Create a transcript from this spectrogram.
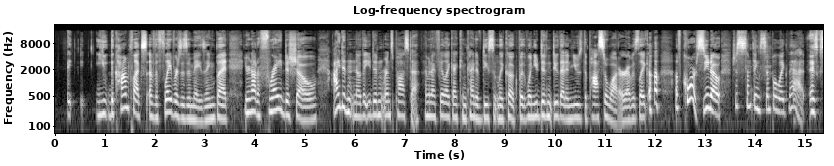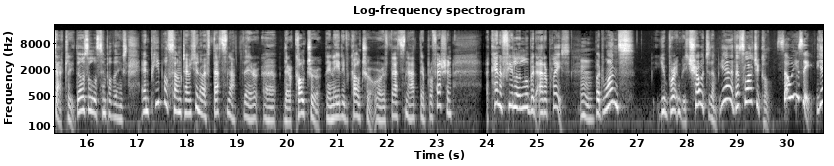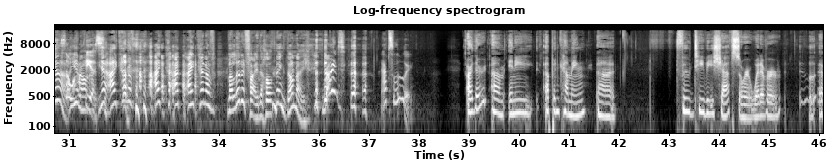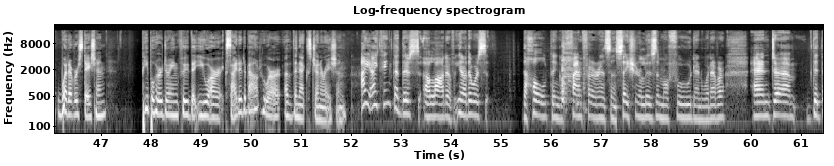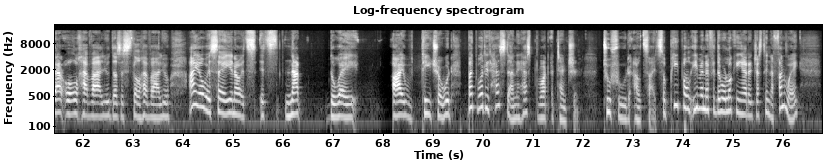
You, the complex of the flavors is amazing, but you're not afraid to show. I didn't know that you didn't rinse pasta. I mean, I feel like I can kind of decently cook, but when you didn't do that and use the pasta water, I was like, oh, of course, you know, just something simple like that. Exactly, those are little simple things. And people sometimes, you know, if that's not their uh, their culture, their native culture, or if that's not their profession, I kind of feel a little bit out of place. Mm. But once you bring show it to them, yeah, that's logical. So easy. Yeah, so you obvious. know, yeah, I kind of, I, I, I kind of validify the whole thing, don't I? right. Absolutely. Are there um, any up and coming uh, food TV chefs or whatever, uh, whatever station, people who are doing food that you are excited about, who are of the next generation? I, I think that there's a lot of, you know, there was the whole thing of fanfare and sensationalism of food and whatever. And um, did that all have value? Does it still have value? I always say, you know, it's it's not the way I teach or would, but what it has done, it has brought attention to food outside. So people, even if they were looking at it just in a fun way,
